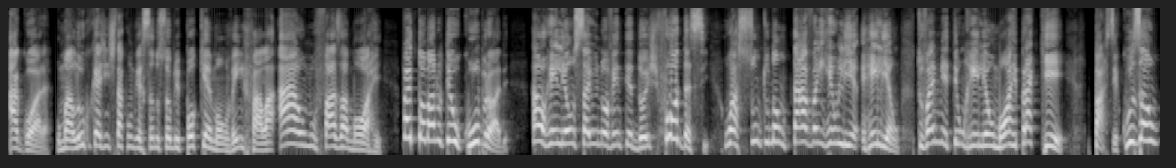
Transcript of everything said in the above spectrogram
Agora, o maluco que a gente tá conversando sobre Pokémon vem falar: Ah, o Mufasa morre. Vai tomar no teu cu, brother. Ah, o Rei Leão saiu em 92. Foda-se! O assunto não tava em Rei Leão. Tu vai meter um Rei Leão morre pra quê? Pra ser cuzão.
